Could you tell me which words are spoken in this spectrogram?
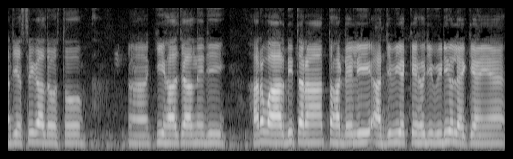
ਹਾਂਜੀ, ਸਤਿ ਸ਼੍ਰੀ ਅਕਾਲ ਦੋਸਤੋ। ਕੀ ਹਾਲ ਚਾਲ ਨੇ ਜੀ? ਹਰ ਵਾਰ ਦੀ ਤਰ੍ਹਾਂ ਤੁਹਾਡੇ ਲਈ ਅੱਜ ਵੀ ਇੱਕ ਇਹੋ ਜੀ ਵੀਡੀਓ ਲੈ ਕੇ ਆਏ ਆ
